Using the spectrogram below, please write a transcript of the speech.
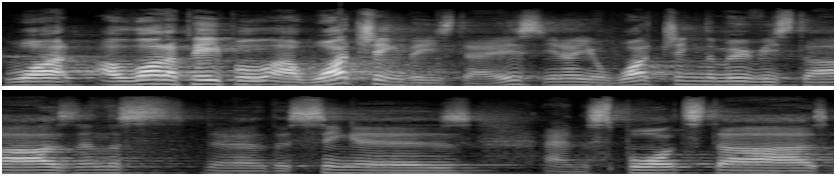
what a lot of people are watching these days, you know, you're watching the movie stars and the, uh, the singers and the sports stars,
